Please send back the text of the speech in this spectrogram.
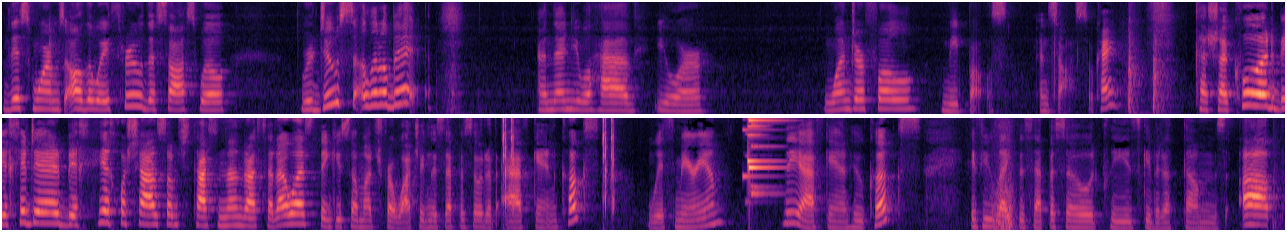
This warms all the way through. The sauce will reduce a little bit, and then you will have your wonderful meatballs and sauce, okay? Thank you so much for watching this episode of Afghan Cooks with Miriam, the Afghan who cooks. If you like this episode, please give it a thumbs up.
